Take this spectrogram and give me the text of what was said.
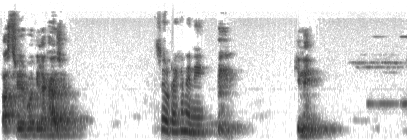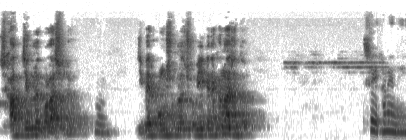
ক্লাস থ্রি বই কি লেখা আছে? সে ওটা এখানে নেই। কি নেই? স্বাদ যেগুলো বলা ছিল। জীবের অংশগুলো ছবি এঁকে দেখানো আছে তো? সে এখানে নেই।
